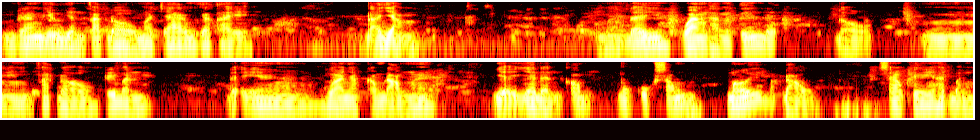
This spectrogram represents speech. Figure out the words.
ráng giữ gìn phát đồ mà cha cũng các thầy đã dặn để hoàn thành tiến độ đồ phát đồ trị bệnh để hòa nhập cộng đồng ha. Vậy gia đình có một cuộc sống mới bắt đầu sau khi hết bệnh.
